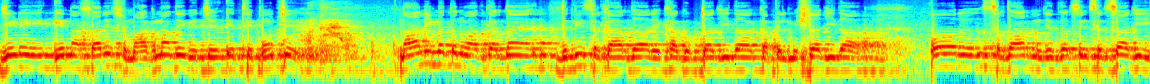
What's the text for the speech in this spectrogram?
ਜਿਹੜੇ ਇਹਨਾਂ ਸਾਰੇ ਸਮਾਗਮਾਂ ਦੇ ਵਿੱਚ ਇੱਥੇ ਪਹੁੰਚੇ। ਨਾਲ ਹੀ ਮੈਂ ਧੰਨਵਾਦ ਕਰਦਾ ਦਿੱਲੀ ਸਰਕਾਰ ਦਾ, ਰੇਖਾ ਗੁਪਤਾ ਜੀ ਦਾ, ਕਪਿਲ ਮਿਸ਼ਰਾ ਜੀ ਦਾ ਔਰ ਸਰਦਾਰ ਮਨਜਿੰਦਰ ਸਿੰਘ ਸਿਰਸਾ ਜੀ,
